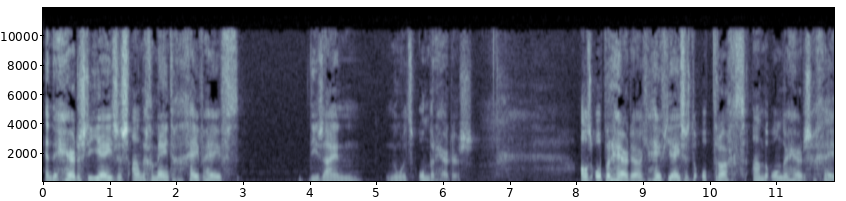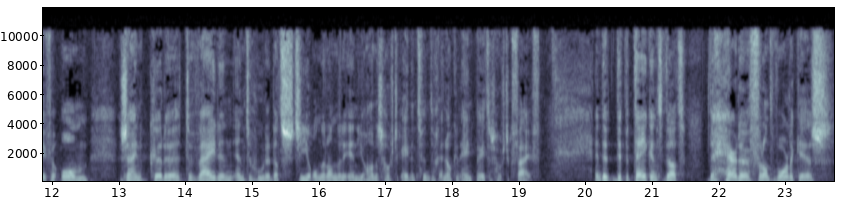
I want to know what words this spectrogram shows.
En de herders die Jezus aan de gemeente gegeven heeft, die zijn, noem het, onderherders. Als opperherder heeft Jezus de opdracht aan de onderherders gegeven om zijn kudde te wijden en te hoeden. Dat zie je onder andere in Johannes hoofdstuk 21 en ook in 1 Petrus hoofdstuk 5. En dit, dit betekent dat de herder verantwoordelijk is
